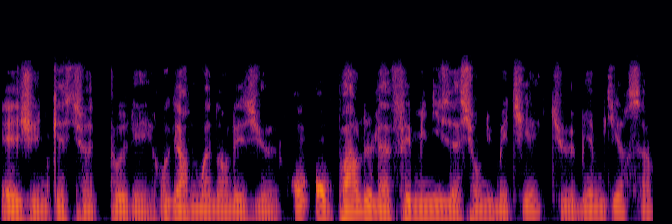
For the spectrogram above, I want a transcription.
Et j'ai une question à te poser. Regarde-moi dans les yeux. On, parle de la féminisation du métier. Tu veux bien me dire ça?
